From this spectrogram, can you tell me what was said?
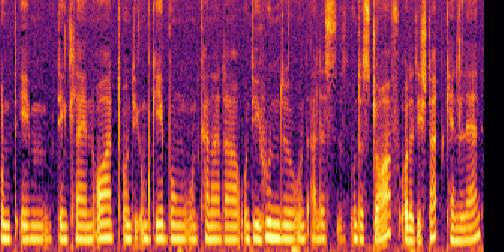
und eben den kleinen Ort und die Umgebung und Kanada und die Hunde und alles und das Dorf oder die Stadt kennenlernt.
